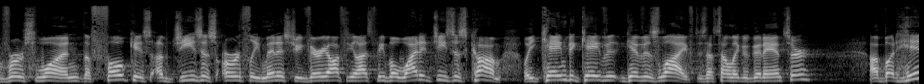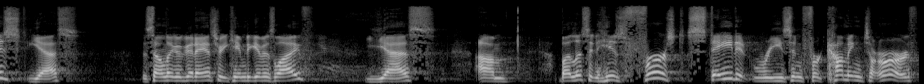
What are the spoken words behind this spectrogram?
verse 1 the focus of Jesus' earthly ministry. Very often you ask people, why did Jesus come? Well, he came to give, give his life. Does that sound like a good answer? Uh, but his, yes. Does sound like a good answer? He came to give his life? Yes. yes. Um, but listen, his first stated reason for coming to earth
